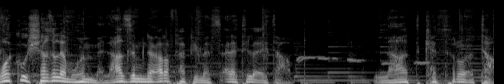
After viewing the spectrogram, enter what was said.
واكو شغلة مهمة لازم نعرفها في مسألة العتاب. لا تكثروا عتاب.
